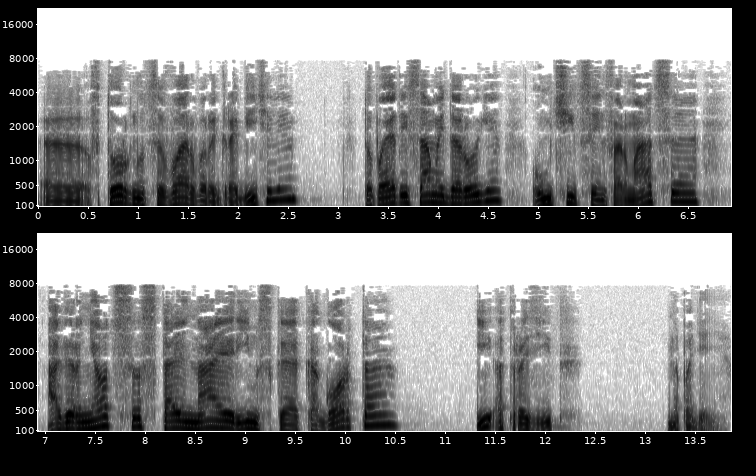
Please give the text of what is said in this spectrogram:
э, вторгнутся варвары-грабители, то по этой самой дороге умчится информация, а вернется стальная римская когорта и отразит нападение.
